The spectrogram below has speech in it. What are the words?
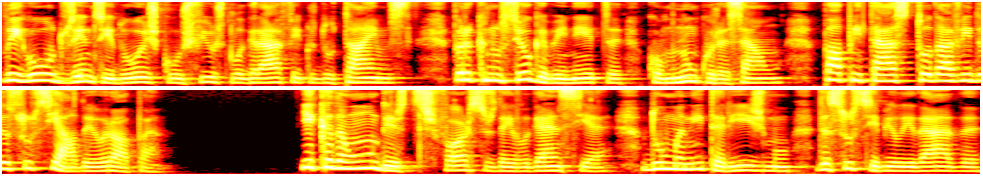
ligou o 202 com os fios telegráficos do Times para que no seu gabinete, como num coração, palpitasse toda a vida social da Europa. E a cada um destes esforços da elegância, do humanitarismo, da sociabilidade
